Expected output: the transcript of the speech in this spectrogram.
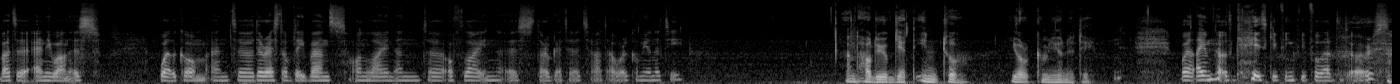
but uh, anyone is welcome. And uh, the rest of the events, online and uh, offline, is targeted at our community. And how do you get into your community? Well, I'm not gatekeeping people at the door. So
